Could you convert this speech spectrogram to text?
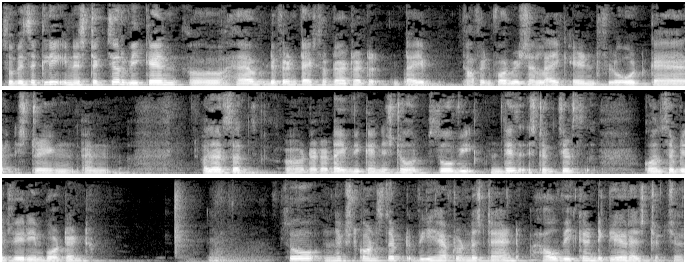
So basically in a structure we can uh, have different types of data type of information like int float char string and other such uh, data type we can store. So we this structures concept is very important. So next concept we have to understand how we can declare a structure.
